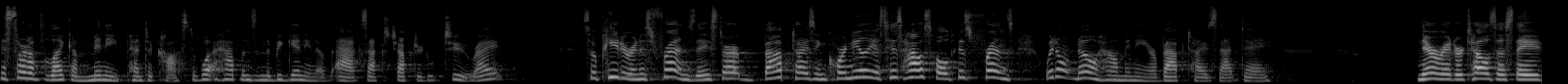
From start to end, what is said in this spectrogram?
It's sort of like a mini Pentecost of what happens in the beginning of Acts, Acts chapter 2, right? So Peter and his friends, they start baptizing Cornelius, his household, his friends. We don't know how many are baptized that day narrator tells us they,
